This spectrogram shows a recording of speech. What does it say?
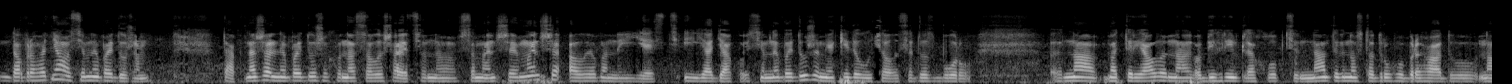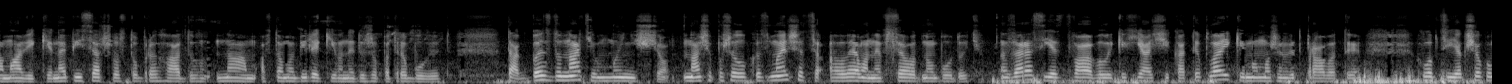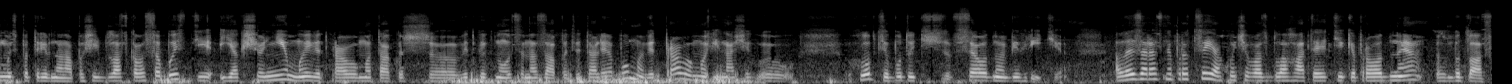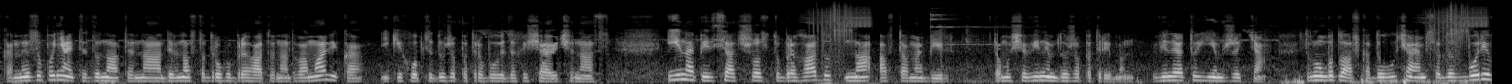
Доброго дня усім небайдужим. Так, на жаль, небайдужих у нас залишається ну, все менше і менше, але вони є. І я дякую всім небайдужим, які долучалися до збору на матеріали, на обігрів для хлопців, на 92-гу бригаду, на Мавіки, на 56-ту бригаду, на автомобілі, які вони дуже потребують. Так, без донатів ми ніщо. Наші пошилки зменшаться, але вони все одно будуть. Зараз є два великих ящика тепла, які ми можемо відправити. Хлопці, якщо комусь потрібно, напишіть, будь ласка, в особисті. Якщо ні, ми відправимо також. е, Відкликнулися на запит Віталія Бума. Відправимо, і наші е, хлопці будуть все одно обігріті. Але зараз не про це. Я хочу вас благати тільки про одне. Будь ласка, не зупиняйте донати на 92-гу бригаду на два Мавіка, які хлопці дуже потребують, захищаючи нас, і на 56-ту бригаду на автомобіль. Тому що він їм дуже потрібен. Він рятує їм життя. Тому, будь ласка, долучаємося до зборів.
